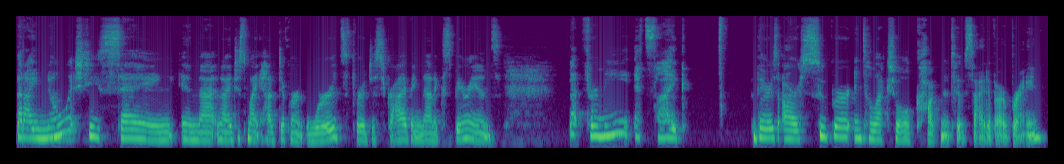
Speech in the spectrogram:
but I know mm-hmm. what she's saying in that, and I just might have different words for describing that experience. But for me, it's like there's our super intellectual cognitive side of our brain,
